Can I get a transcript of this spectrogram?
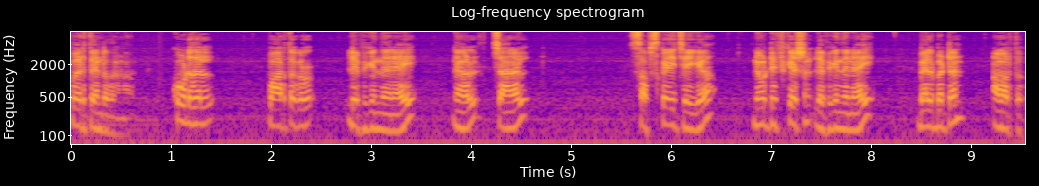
വരുത്തേണ്ടതാണ്. കൂടുതൽ വാർത്തകൾ ലഭിക്കുന്നതിനായി നിങ്ങൾ ചാനൽ സബ്സ്ക്രൈബ് ചെയ്യുക. നോട്ടിഫിക്കേഷൻ ലഭിക്കുന്നതിനായി ബെൽ ബട്ടൺ അമർത്തുക.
